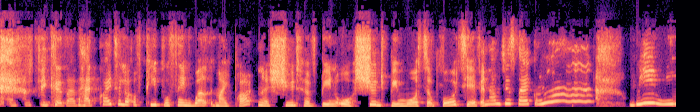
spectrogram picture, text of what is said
because I've had quite a lot of people saying, well, my partner should have been or should be more supportive. And I'm just like, "Mm, we need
